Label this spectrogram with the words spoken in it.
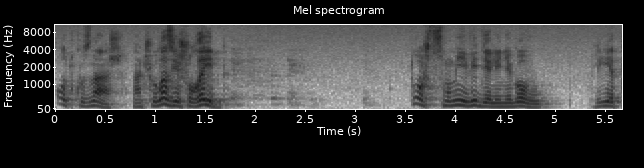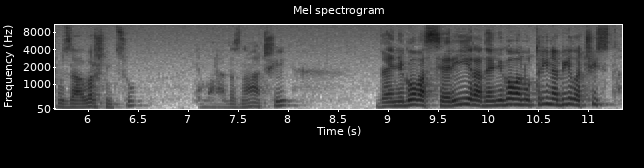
Otkud znaš? Znači, ulaziš u gajb. To što smo mi vidjeli njegovu lijepu završnicu, ne mora da znači da je njegova serira, da je njegova nutrina bila čista.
